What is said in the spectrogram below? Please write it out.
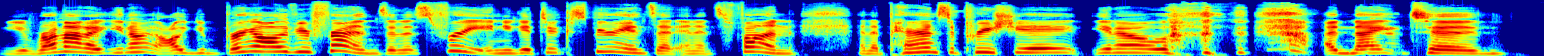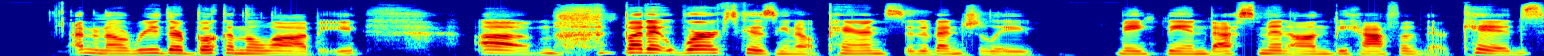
you run out of you know all, you bring all of your friends and it's free and you get to experience it and it's fun and the parents appreciate you know a night to I don't know read their book in the lobby. Um, but it worked because you know parents did eventually make the investment on behalf of their kids.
